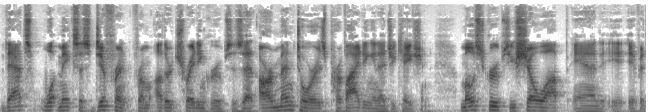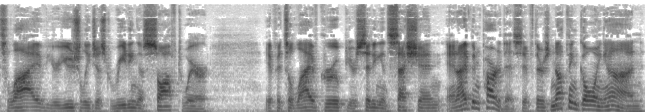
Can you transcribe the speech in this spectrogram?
that's what makes us different from other trading groups. Is that our mentor is providing an education. Most groups, you show up, and if it's live, you're usually just reading a software. If it's a live group, you're sitting in session, and I've been part of this. If there's nothing going on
